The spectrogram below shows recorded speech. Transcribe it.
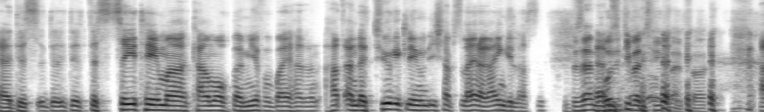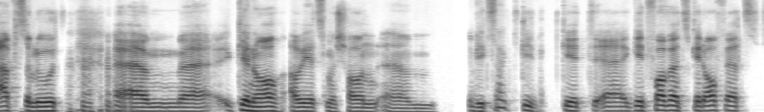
äh, das, das, das C-Thema kam auch bei mir vorbei, hat, hat an der Tür geklingelt und ich habe es leider reingelassen. Du bist ein ähm, positiver Typ einfach. Absolut. ähm, äh, genau, aber jetzt mal schauen. Wie gesagt, geht, geht, äh, geht vorwärts, geht aufwärts.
